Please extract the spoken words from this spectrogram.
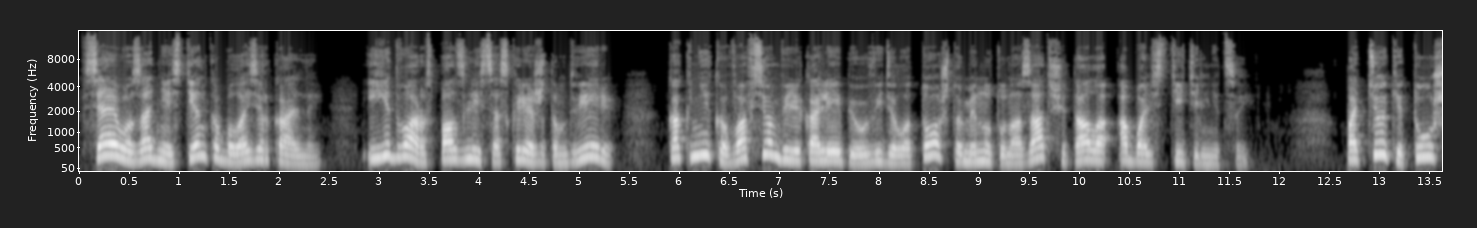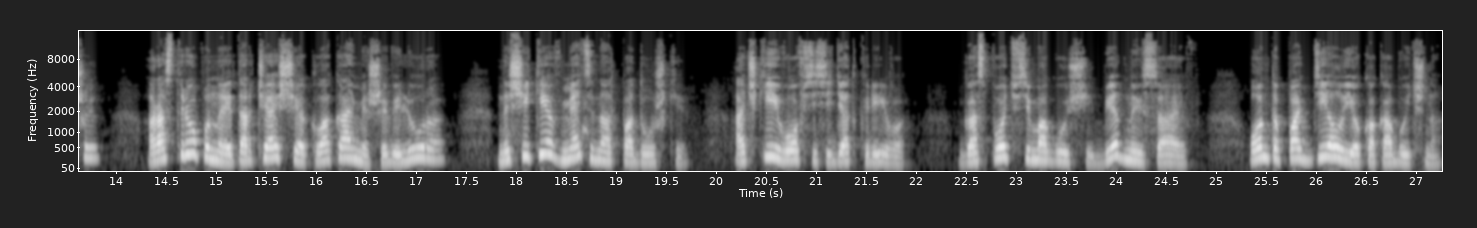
Вся его задняя стенка была зеркальной, и едва расползлись со скрежетом двери, как Ника во всем великолепии увидела то, что минуту назад считала обольстительницей. Подтеки туши, растрепанная и торчащая клоками шевелюра, на щеке вмятина от подушки. Очки и вовсе сидят криво. Господь всемогущий, бедный Исаев. Он-то поддел ее, как обычно,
